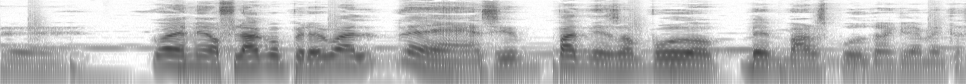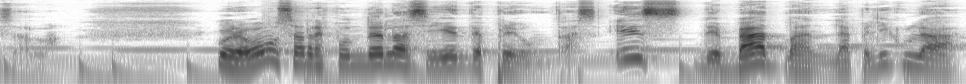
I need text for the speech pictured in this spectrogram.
Eh, igual es medio flaco, pero igual, eh, si Pattinson pudo, Ben Barnes pudo tranquilamente hacerlo. Bueno, vamos a responder las siguientes preguntas. ¿Es The Batman la película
